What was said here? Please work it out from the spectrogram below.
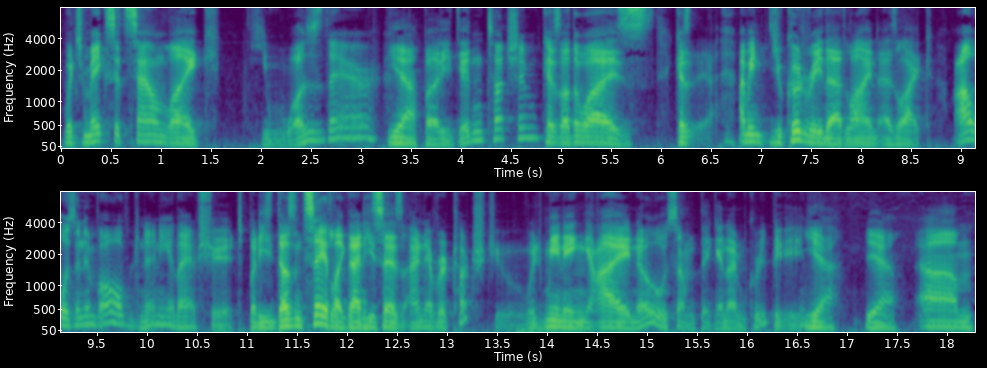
which makes it sound like he was there, Yeah. but he didn't touch him. Because otherwise, because, I mean, you could read that line as like, I wasn't involved in any of that shit. But he doesn't say it like that. He says, I never touched you, which meaning I know something and I'm creepy. Yeah, yeah. Um,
